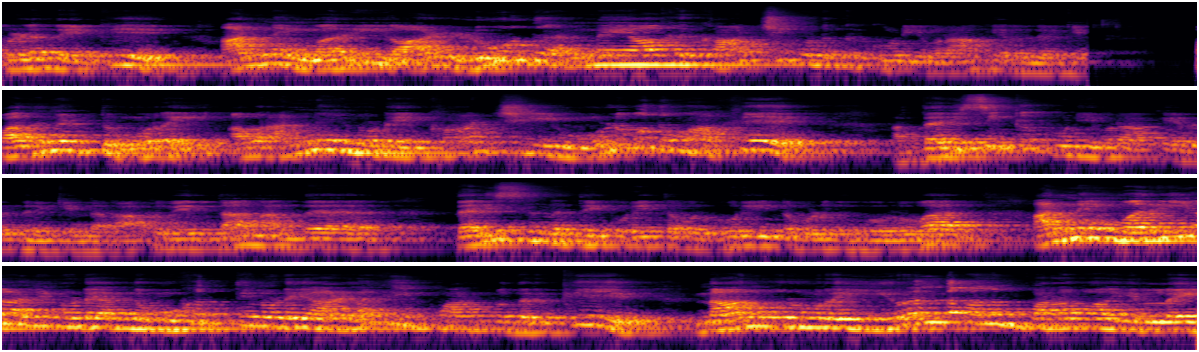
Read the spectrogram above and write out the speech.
குழந்தைக்கு அன்னை மரியாள் லூர்து அன்னையாக காட்சி கொடுக்கக்கூடியவராக இருந்திருக்கேன். பதினெட்டு முறை அவர் அன்னையினுடைய காட்சியை முழுவதுமாக தரிசிக்கக்கூடியவராக இருந்திருக்கின்றார். ஆகவே தான் அந்த தரிசனத்தை குறித்து அவர் கூறுகின்ற பொழுது கூறுவார் அன்னை மரியாளினுடைய அந்த முகத்தினுடைய அழகை பார்ப்பதற்கு நான் ஒரு முறை இறந்தாலும் பரவாயில்லை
